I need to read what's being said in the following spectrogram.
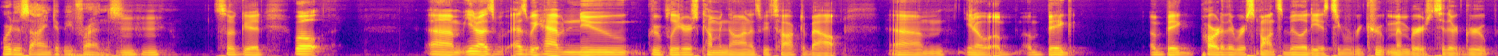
we're designed to be friends. So good. Well, um, you know, as as we have new group leaders coming on, as we've talked about, um, you know, a, a big a big part of their responsibility is to recruit members to their group.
